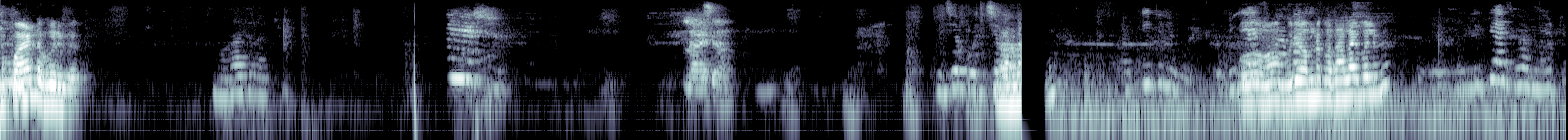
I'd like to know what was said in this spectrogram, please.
তো। পয়েন্টটা ঘুরবে। কি যে করছে কি চলে ও হ্যাঁ ঘুরে আপনি কথা লাই বলবে লিখতে আসব আমি এটা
